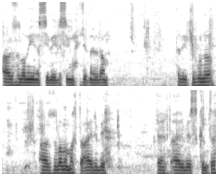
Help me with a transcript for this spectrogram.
arzulamayı nasip eylesin Yüce Mevlam. Tabii ki bunu arzulamamak da ayrı bir dert, ayrı bir sıkıntı.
